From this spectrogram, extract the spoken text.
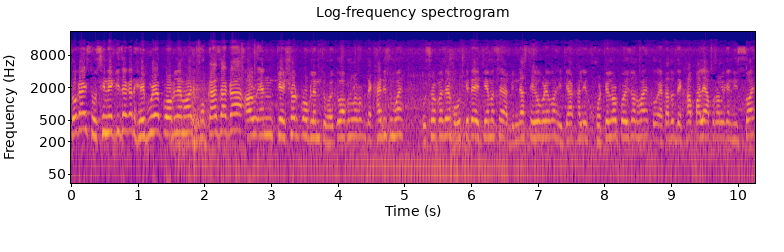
তো গাইছ অচিনাকি জেগাত সেইবোৰে প্ৰব্লেম হয় থকা জেগা আৰু এন কেছৰ প্ৰব্লেমটো হয়। তো আপোনালোকক দেখাই দিছোঁ মই ওচৰে পাজৰে বহুত কেইটা এ টি এম আছে বিন্দাছ থাকিব পাৰিব এতিয়া খালি হোটেলৰ প্ৰয়োজন হয় তো এটাটো দেখা পালে আপোনালোকে নিশ্চয়।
